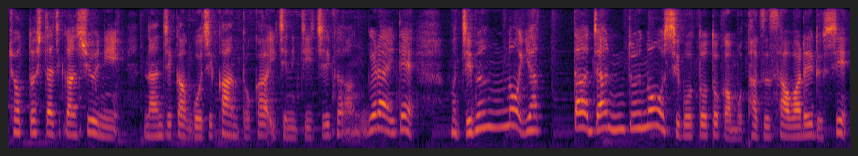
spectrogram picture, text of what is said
ちょっとした時間、週に何時間、5時間とか1日1時間ぐらいで、まあ、自分のやったジャンルの仕事とかも携われるし、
